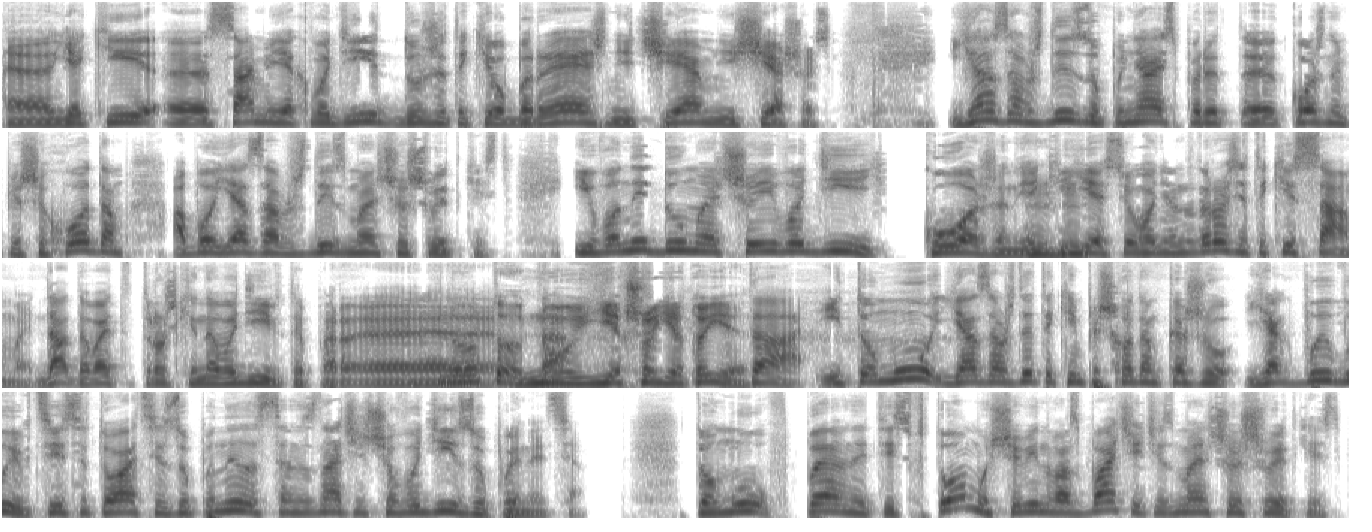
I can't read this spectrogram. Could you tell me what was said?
Е, Які е, самі як водії дуже такі обережні, чемні, ще щось. Я завжди зупиняюсь перед е, кожним пішоходом, або я завжди зменшую швидкість. І вони думають, що і водій, кожен, який є сьогодні на дорозі, такий самий. Да, давайте трошки на водіїв тепер. Е, Ну, то, ну, якщо є, то є. Так, і тому я завжди таким пішоходам кажу: якби ви в цій ситуації зупинились, це не значить, що водій зупиниться. Тому впевнитесь в тому, що він вас бачить і зменшує швидкість.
